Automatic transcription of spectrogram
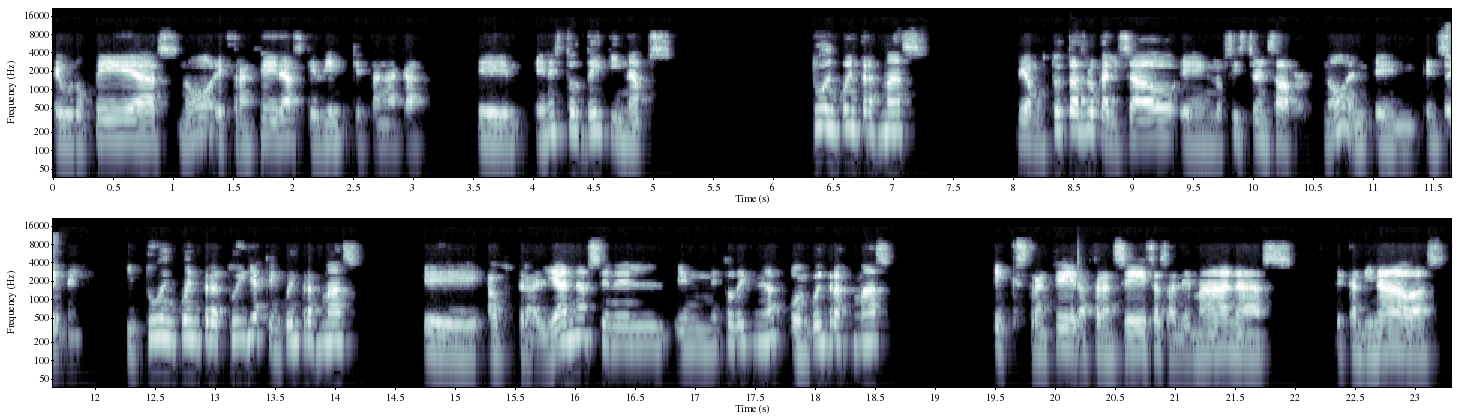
europeas, ¿no? Extranjeras que, bien, que están acá. Eh, en estos dating apps, tú encuentras más, digamos, tú estás localizado en los Eastern Suburbs, ¿no? En, en, en Sí. Sydney. Y tú encuentras, tú dirías que encuentras más eh, australianas en, el, en estos dating apps o encuentras más extranjeras, francesas, alemanas, escandinavas.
